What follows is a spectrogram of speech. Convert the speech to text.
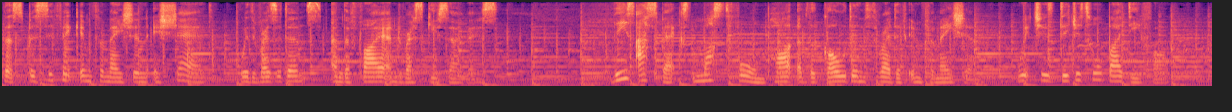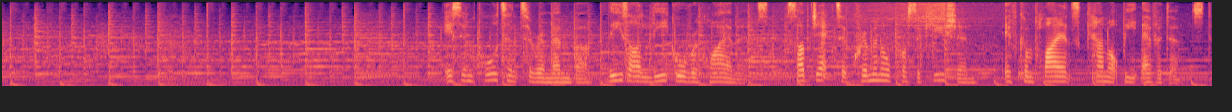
that specific information is shared with residents and the fire and rescue service. These aspects must form part of the golden thread of information, which is digital by default. It's important to remember these are legal requirements subject to criminal prosecution if compliance cannot be evidenced.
